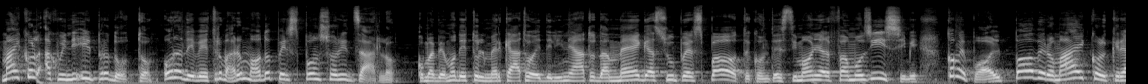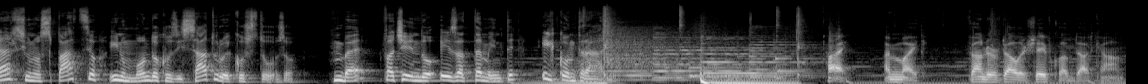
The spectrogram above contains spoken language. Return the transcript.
Michael ha quindi il prodotto, ora deve trovare un modo per sponsorizzarlo. Come abbiamo detto il mercato è delineato da mega super spot con testimonial famosissimi. Come può il povero Michael crearsi uno spazio in un mondo così saturo e costoso? Beh, facendo esattamente il contrario. Hi, I'm Mike, founder of DollarShaveClub.com.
